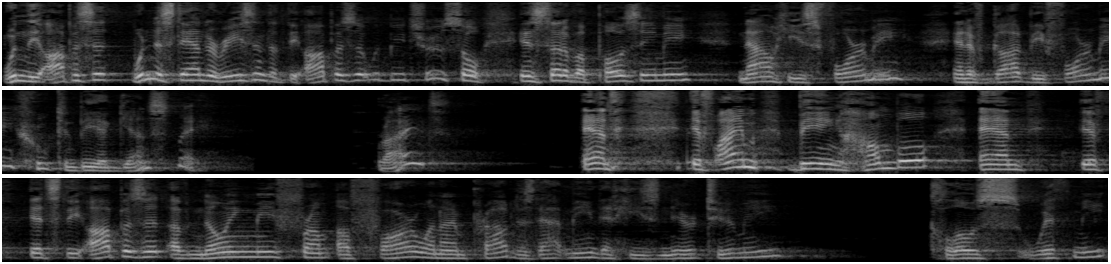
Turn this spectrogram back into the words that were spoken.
wouldn't the opposite, wouldn't it stand to reason that the opposite would be true? So instead of opposing me, now he's for me. And if God be for me, who can be against me? Right? And if I'm being humble and if it's the opposite of knowing me from afar when I'm proud, does that mean that he's near to me? Close with me?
